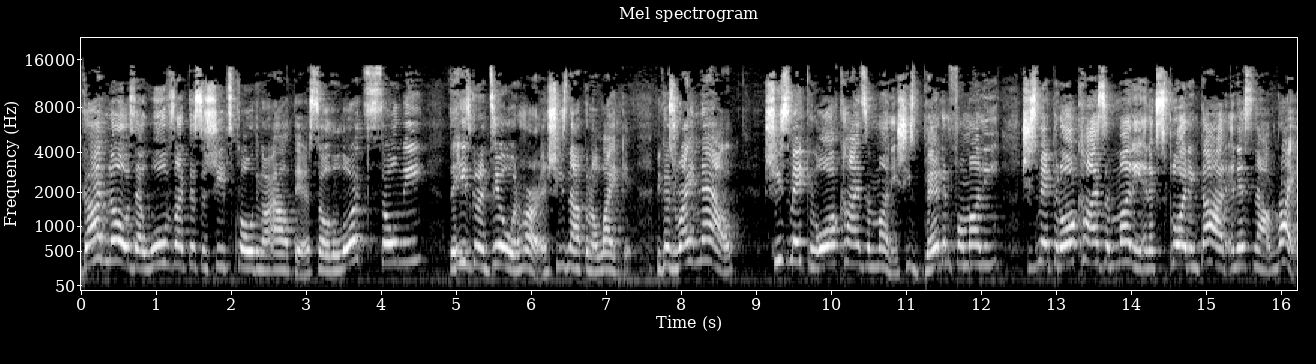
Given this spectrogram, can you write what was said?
God knows that wolves like this in sheep's clothing are out there. So the Lord told me that he's going to deal with her and she's not going to like it. Because right now, she's making all kinds of money. She's begging for money. She's making all kinds of money and exploiting God, and it's not right.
